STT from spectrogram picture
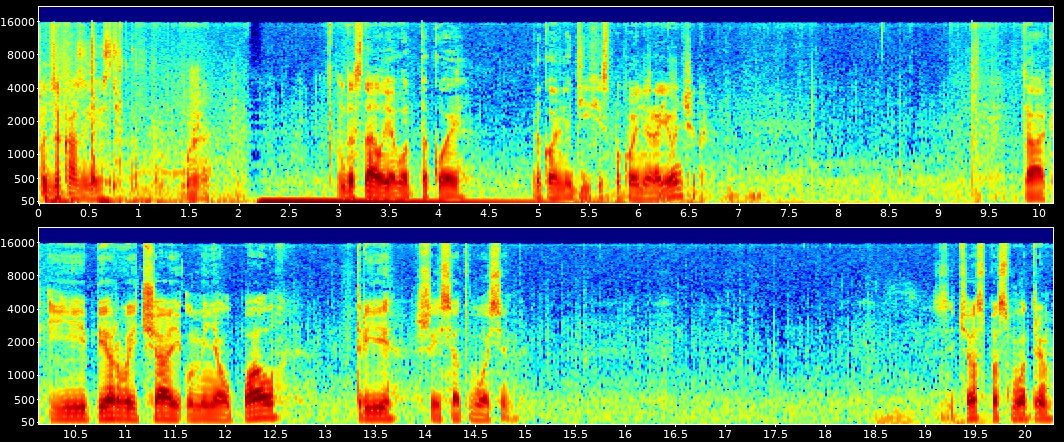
Хоть заказы есть уже. Достал я вот такой прикольный, тихий, спокойный райончик. Так, и первый чай у меня упал. 3,68. Сейчас посмотрим.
